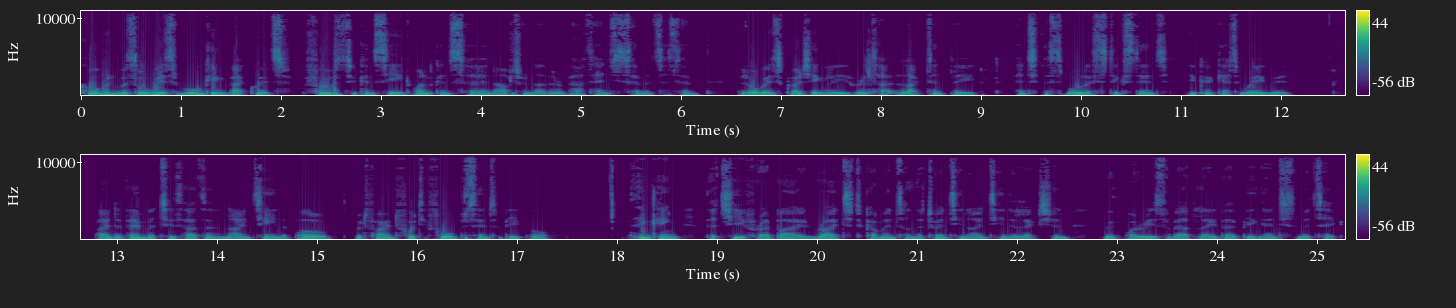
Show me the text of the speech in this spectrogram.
Corbyn was always walking backwards, forced to concede one concern after another about anti-Semitism, but always grudgingly, reluctantly, and to the smallest extent he could get away with. By November 2019, a poll would find 44% of people thinking the chief rabbi right to comment on the 2019 election with worries about Labour being anti-Semitic,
